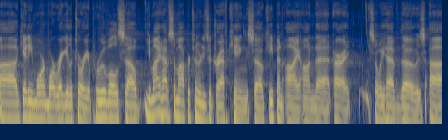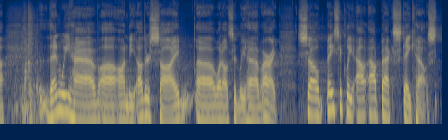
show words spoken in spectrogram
uh, getting more and more regulatory approval. So you might have some opportunities with DraftKings. So keep an eye on that. All right. So we have those. Uh, then we have uh, on the other side, uh, what else did we have? All right. So basically, Out, Outback Steakhouse.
